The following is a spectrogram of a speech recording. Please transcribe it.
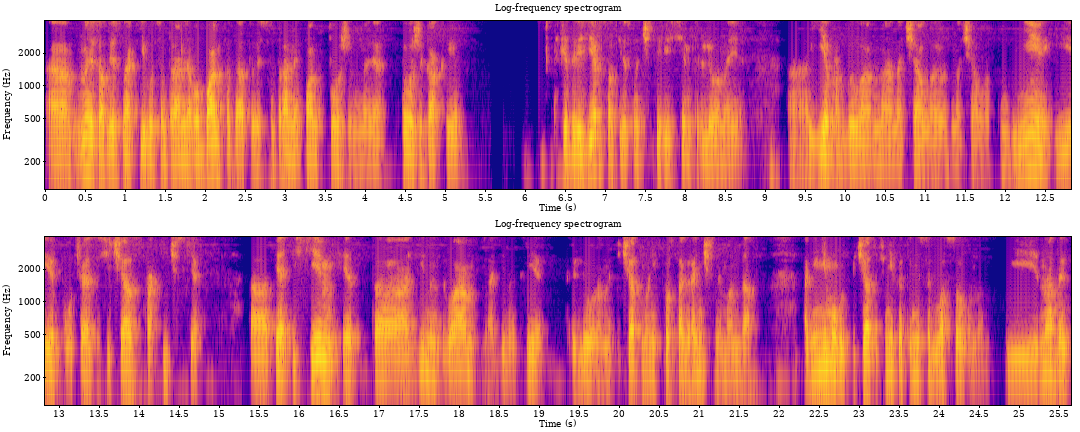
А, ну и, соответственно, активы Центрального банка, да, то есть Центральный банк тоже, тоже как и Федрезерв, соответственно, 4,7 триллиона а, евро было на начало, начало пандемии, и получается сейчас практически 5,7 а, это 1,2, 1,3 триллиона напечатано, у них просто ограниченный мандат. Они не могут печатать, у них это не согласовано. И надо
